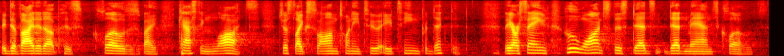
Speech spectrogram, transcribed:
They divided up his clothes by casting lots, just like Psalm 22 18 predicted. They are saying, Who wants this dead, dead man's clothes?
